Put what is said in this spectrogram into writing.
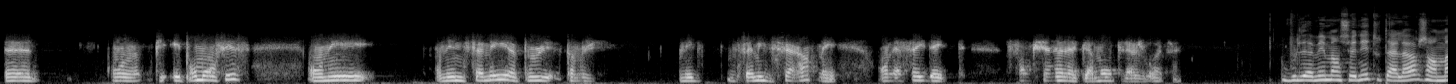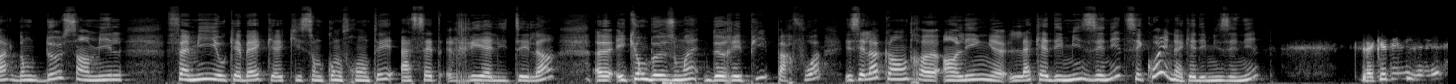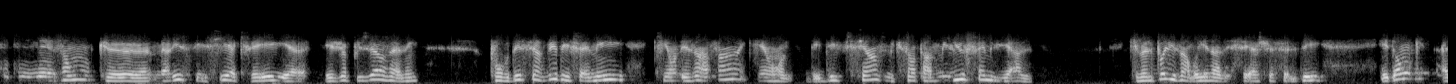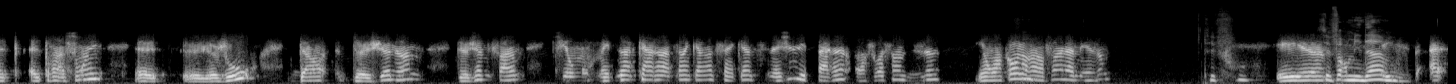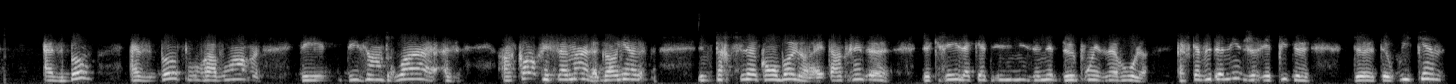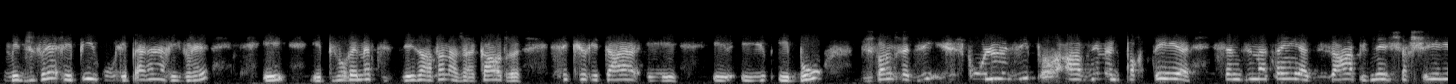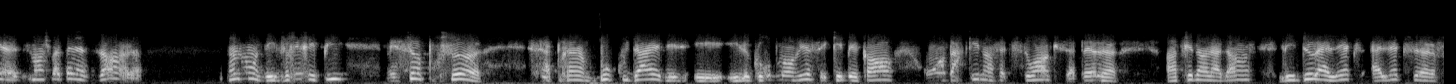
Euh, et pour mon fils, on est on est une famille un peu comme je, on est une famille différente, mais on essaye d'être fonctionnel avec l'amour et la joie. Vous l'avez mentionné tout à l'heure, Jean-Marc, donc 200 000 familles au Québec qui sont confrontées à cette réalité-là euh, et qui ont besoin de répit parfois. Et c'est là qu'entre euh, en ligne l'Académie Zénith. C'est quoi une Académie Zénith? L'Académie Zénith, c'est une maison que Marie Stécie a créée il y a déjà plusieurs années pour desservir des familles qui ont des enfants qui ont des déficiences, mais qui sont en milieu familial, qui ne veulent pas les envoyer dans des CHSLD, et donc, elle, elle prend soin euh, euh, le jour dans, de jeunes hommes, de jeunes femmes qui ont maintenant 40 ans, 45 ans. T'imagines, les parents ont 70 ans et ont encore leur enfant à la maison. C'est fou. Et euh, C'est formidable. elle, se bat. Elle se bat pour avoir des, des endroits. encore récemment, elle a gagné une partie d'un combat. Là. Elle est en train de, de créer l'Académie Zénith 2.0. Parce qu'elle veut donner du répit de, de, week-end, mais du vrai répit où les parents arriveraient et, et pourraient mettre les enfants dans un cadre sécuritaire et, et, et, beau du vendredi jusqu'au lundi, pas ah, venez me le porter euh, samedi matin à 10h, puis venez le chercher euh, dimanche matin à 10h. Non, non, des vrais répits. Mais ça, pour ça, ça prend beaucoup d'aide et, et, le groupe Maurice et Québécois ont embarqué dans cette histoire qui s'appelle euh, entrer dans la danse. Les deux Alex, Alex euh,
